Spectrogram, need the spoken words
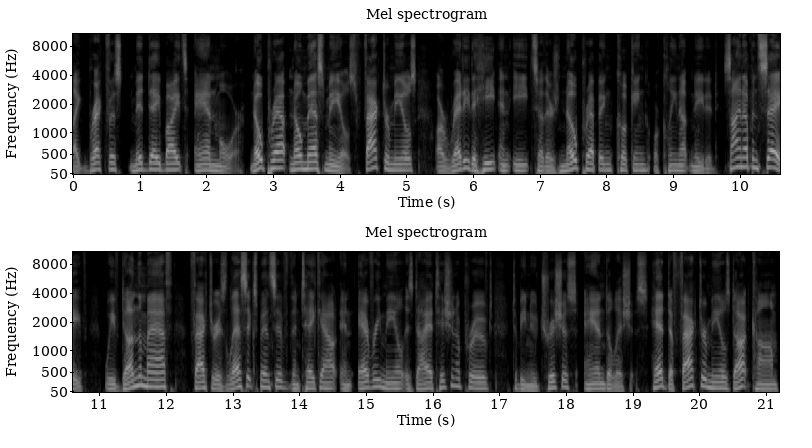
like breakfast, midday bites, and more. No prep, no mess meals. Factor meals are ready to heat and eat, so there's no prepping, cooking, or cleanup needed. Sign up and save. We've done the math. Factor is less expensive than takeout, and every meal is dietitian approved to be nutritious and delicious. Head to factormeals.com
